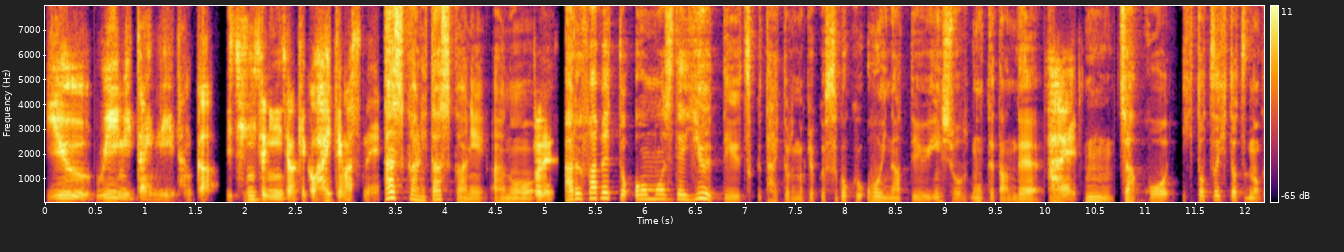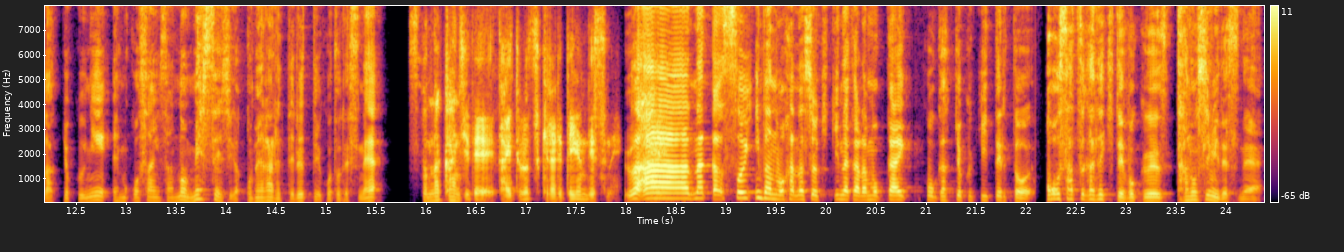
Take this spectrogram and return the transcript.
You、We みたいになんか一人称二人称が結構入ってますね。確かに確かに。あの、そうです。アルファベット大文字で You っていうつくタイトルの曲すごく多いなっていう印象を持ってたんで、はい。うん。じゃあこう、一つ一つの楽曲にエモコサインさんのメッセージが込められてるっていうことですね。そんな感じでタイトルを付けられているんですね。うはい。わー、なんかそういう今のお話を聞きながらもう一回こう楽曲聴いてると考察ができて僕楽しみですね。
